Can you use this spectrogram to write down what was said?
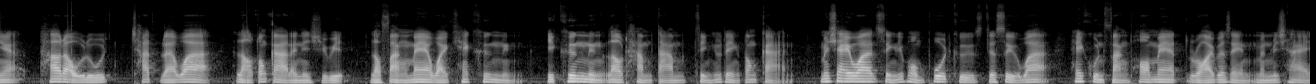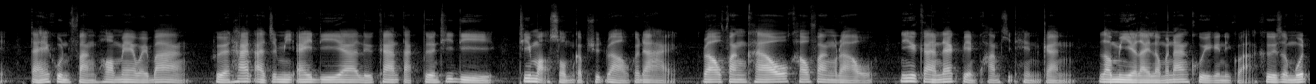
นี้ถ้าเรารู้ชัดแล้วว่าเราต้องการอะไรในชีวิต เราฟังแม่ไว้แค่ครึ่งหนึ่งอีกครึ่งหนึ่งเราทำตามสิ่งที่ตัวเองต้องการ ไม่ใช่ว่าสิ่งที่ผมพูดคือจะสื่อว่าให้คุณฟังพ่อแม่ร้อยเปอร์เซ็นต์มันไม่ใช่ แต่ให้คุณฟังพ่อแม่ไว้บ้าง ผื่อท่านอาจจะมีไอเดียหรือการตักเตือนที่ดีที่เหมาะสมกับชีวิตเราก็ได้ เราฟังเขาเขาฟังเรา นี่คือการแลกเปลี่ยนความคิดเห็นกัน เรามีอะไรเรามานั่งคุยกันดีกว่า คือสมมติ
